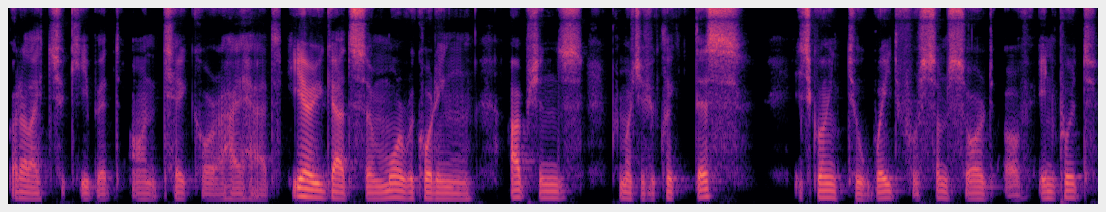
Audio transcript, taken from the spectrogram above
But I like to keep it on tick or a hi-hat. Here you got some more recording options. Pretty much if you click this, it's going to wait for some sort of input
